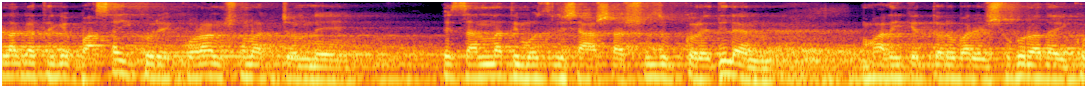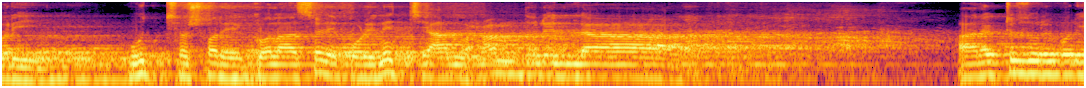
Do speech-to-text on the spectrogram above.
এলাকা থেকে বাছাই করে কোরআন শোনার জন্যে এই জান্নাতি মজলিসে আসার সুযোগ করে দিলেন। মালিকের দরবারে শুকুর আদায় করি। উচ্চ স্বরে গলা ছেড়ে পড়ে নিচ্ছে, আলহামদুলিল্লাহ। আর একটু জোরে বলি,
